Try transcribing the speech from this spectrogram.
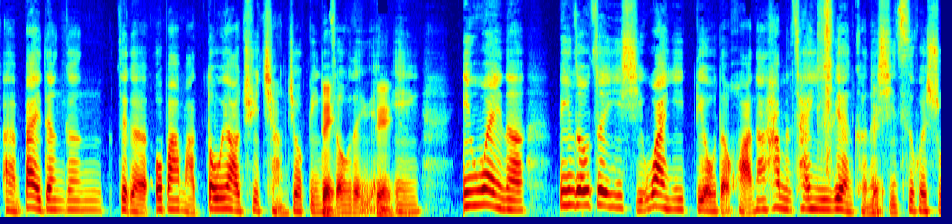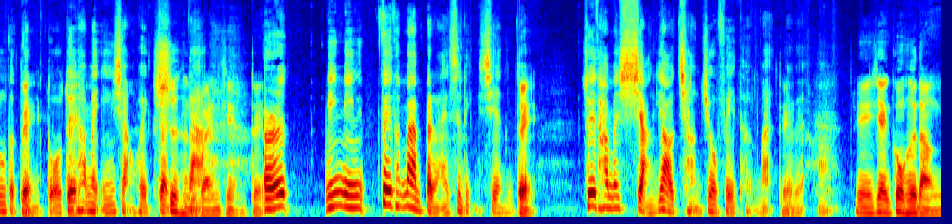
呃，拜登跟这个奥巴马都要去抢救宾州的原因。因为呢，宾州这一席万一丢的话，那他们参议院可能席次会输的更多，对他们影响会更大，是很关键。对，而明明费特曼本来是领先的，对。所以他们想要抢救费特曼，对，对不对啊？因为现在共和党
